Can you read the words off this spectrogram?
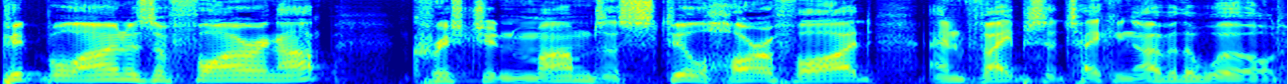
Pitbull owners are firing up, Christian mums are still horrified, and vapes are taking over the world.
